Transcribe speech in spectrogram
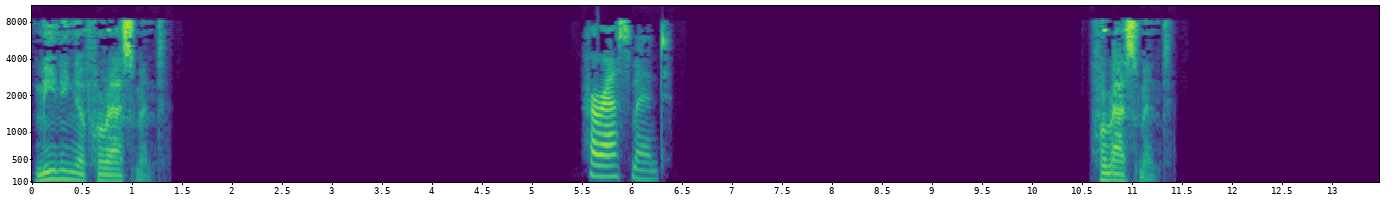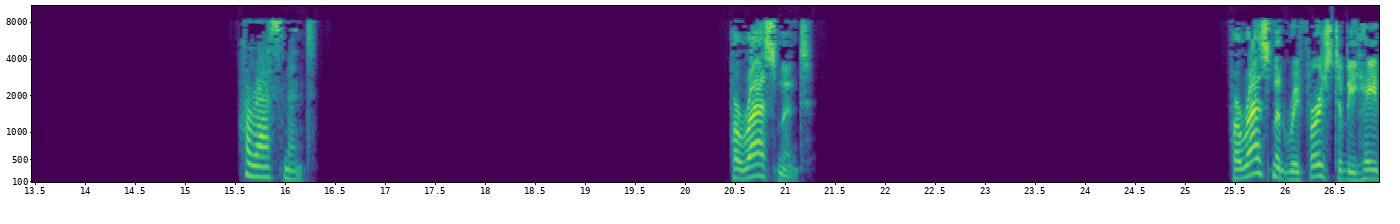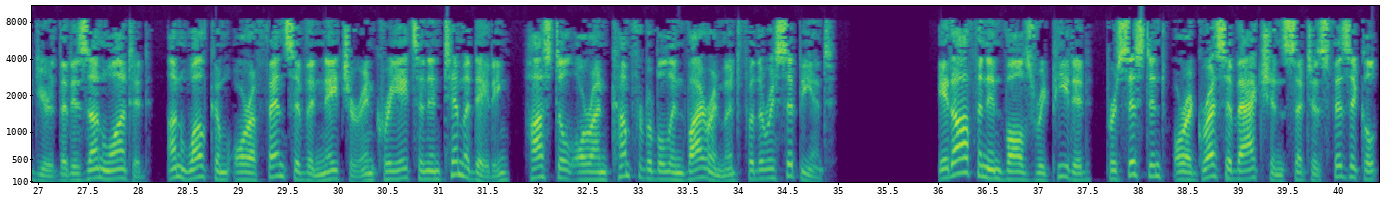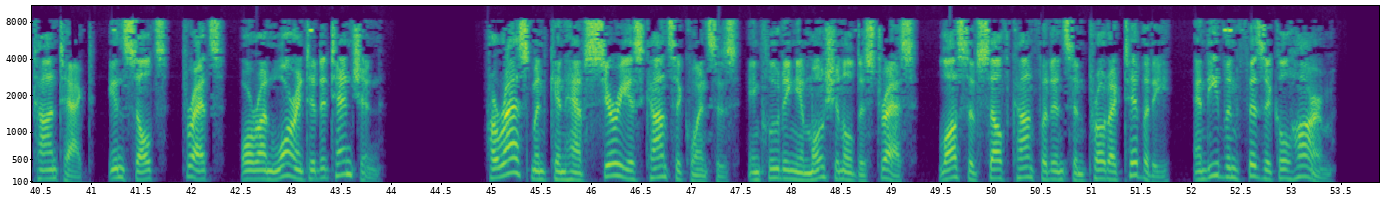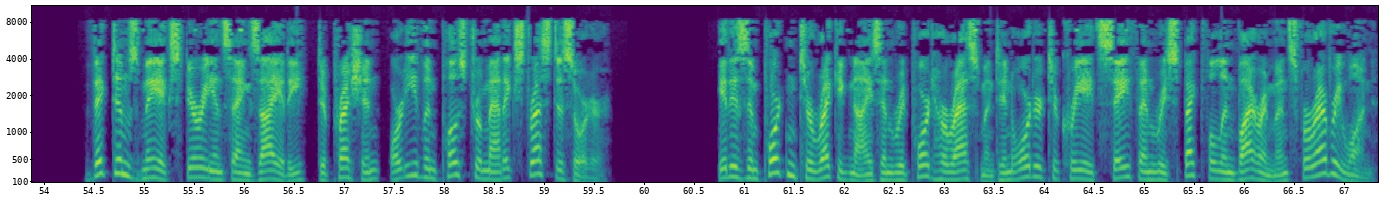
Meaning of harassment. Harassment. Harassment. Harassment. Harassment. Harassment refers to behavior that is unwanted, unwelcome or offensive in nature and creates an intimidating, hostile or uncomfortable environment for the recipient. It often involves repeated, persistent or aggressive actions such as physical contact, insults, threats, or unwarranted attention. Harassment can have serious consequences, including emotional distress, loss of self-confidence and productivity, and even physical harm. Victims may experience anxiety, depression, or even post-traumatic stress disorder. It is important to recognize and report harassment in order to create safe and respectful environments for everyone.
